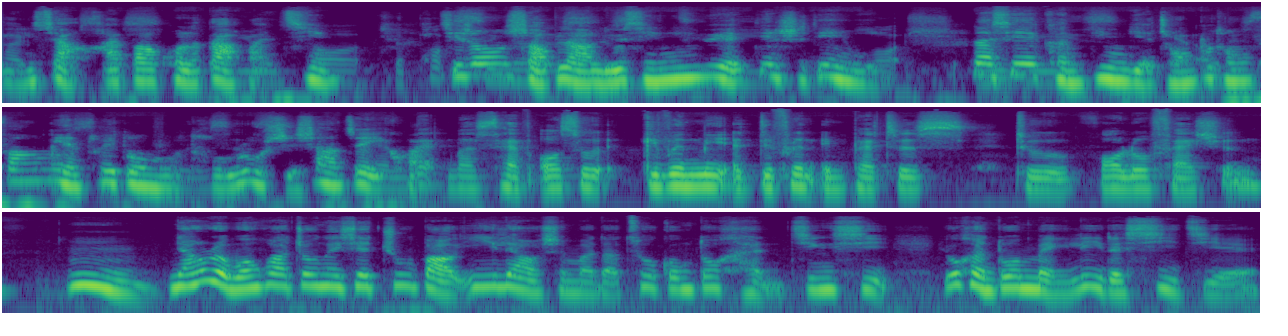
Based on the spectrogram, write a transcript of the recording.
影响还包括了大环境，其中少不了流行音乐、电视、电影，那些肯定也从不同方面推动我投入时尚这一块。Must have also given me a different impetus to follow fashion. 嗯，娘惹文化中那些珠宝、衣料什么的，做工都很精细，有很多美丽的细节。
